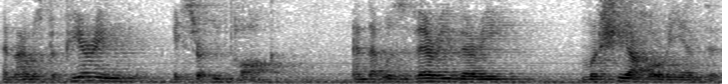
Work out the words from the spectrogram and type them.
and I was preparing a certain talk, and that was very, very Mashiach oriented.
